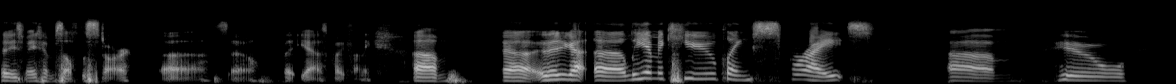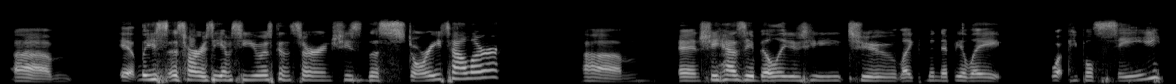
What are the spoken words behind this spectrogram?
that he's made himself the star. Uh, so, but yeah, it's quite funny. Um, uh, then you got uh, Lia McHugh playing Sprite, um, who, um, at least as far as the MCU is concerned, she's the storyteller. Um, and she has the ability to like manipulate what people see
